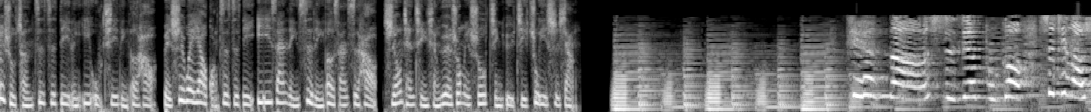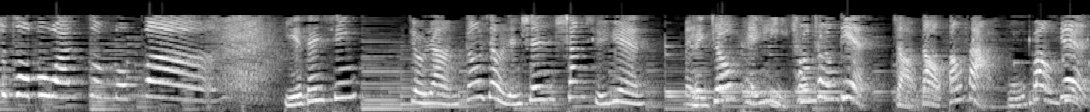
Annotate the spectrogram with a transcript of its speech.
贵属城自治地零一五七零二号，北市卫药广自治地一一三零四零二三四号。使用前请详阅说明书、及注意事项。天哪，时间不够，事情老是做不完，怎么办？别担心，就让高校人生商学院每周陪你充充电，找到方法不抱怨。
